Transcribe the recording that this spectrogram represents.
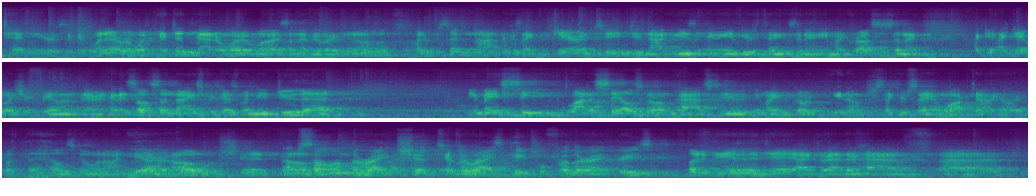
10 years ago. Whatever, what, it didn't matter what it was. And I'd be like, no, it's 100% not, because I guarantee do not use any of your things in any of my crosses. And I, I, get, I get what you're feeling there. And it's also nice because when you do that, you may see a lot of sales going past you. You might go, you know, just like you're saying, walk down and go like, what the hell's going on here? Yeah. Oh, shit. I'm oh. selling the right shit to the right people for the right reason. But at the end of the day, I'd rather have, uh,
